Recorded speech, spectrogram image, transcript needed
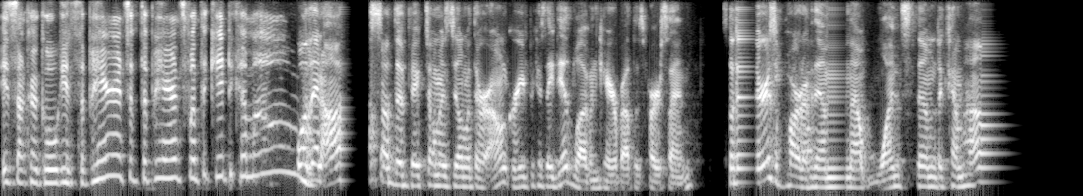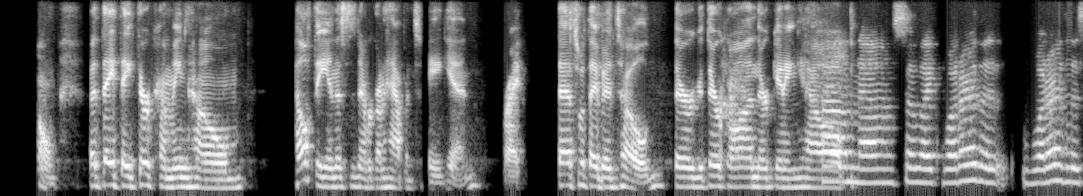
it's not going to go against the parents if the parents want the kid to come home. Well, then also the victim is dealing with their own grief because they did love and care about this person. So there is a part of them that wants them to come home, home, but they think they're coming home healthy, and this is never going to happen to me again. Right. That's what they've been told. They're they're gone. They're getting oh, help. Oh no! So like, what are the what are the?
